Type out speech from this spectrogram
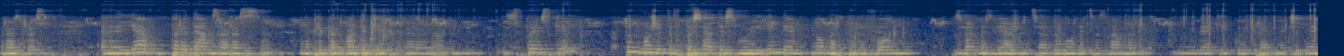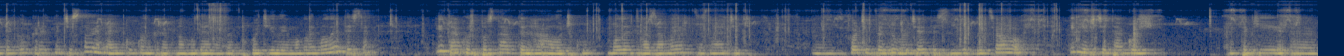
Раз, раз. Е, Я передам зараз, наприклад, два таких е, списки. Тут можете вписати своє ім'я, номер телефону, з вами зв'яжуться, домовляться з вами на яке конкретне, яке конкретне число і на яку конкретну годину ви б хотіли і могли молитися. І також поставте галочку Молитва за мир, це значить, е, хочете долучитися до цього. І є ще також такі е,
